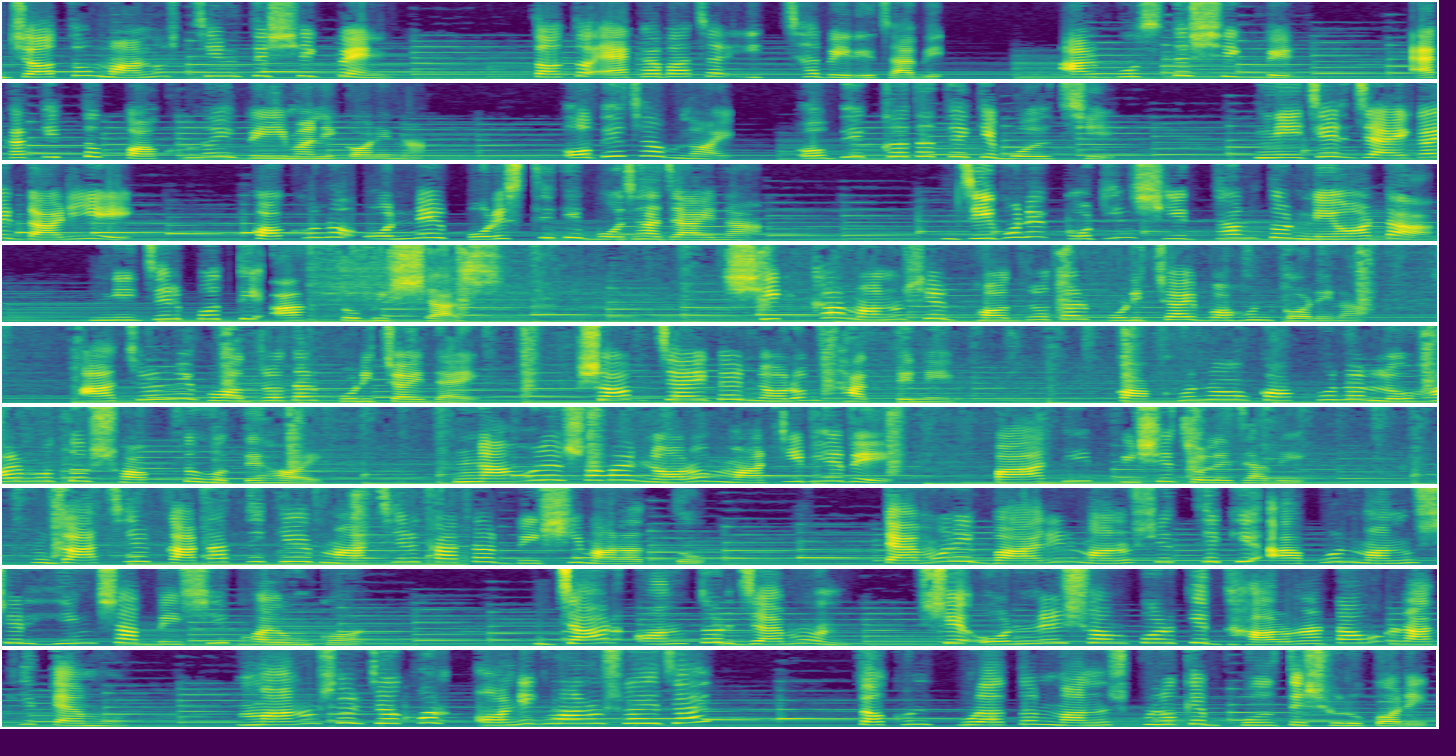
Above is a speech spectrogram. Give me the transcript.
যত মানুষ চিনতে শিখবেন, তত একা বাঁচার ইচ্ছা বেড়ে যাবে। আর বুঝতে শিখবেন, একাকিত্ব কখনোই বেইমানি করে না। অভিযোগ নয়, অভিজ্ঞতা থেকে বলছি, নিজের জায়গায় দাঁড়িয়ে কখনো অন্যের পরিস্থিতি বোঝা যায় না। জীবনে কঠিন সিদ্ধান্ত নেওয়াটা নিজের প্রতি আত্মবিশ্বাস। শিক্ষা মানুষের ভদ্রতার পরিচয় বহন করে না। আচরণে ভদ্রতার পরিচয় দেয়। সব জায়গায় নরম থাকতে নেই। কখনো কখনো লোহার মতো শক্ত হতে হয়। না হলে সবাই নরম মাটি ভেবে পা দিয়ে পিষে চলে যাবে। গাছের কাটা থেকে মাছের কাটা বেশি মারাত্মক। তেমনি বাইরের মানুষের থেকে আপন মানুষের হিংসা বেশি ভয়ঙ্কর। যার অন্তর যেমন, সে অন্যের সম্পর্কে ধারণাটাও রাখে তেমন। মানুষের যখন অনেক মানুষ হয়ে যায় তখন পুরাতন মানুষগুলোকে ভুলতে শুরু করে।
